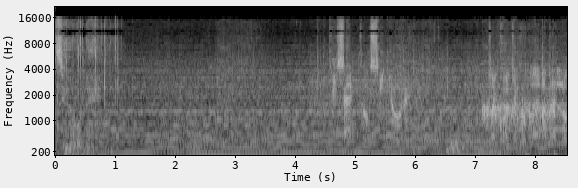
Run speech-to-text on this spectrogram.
Attenzione. Ti sento, signore. C'è qualche problema, bello?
